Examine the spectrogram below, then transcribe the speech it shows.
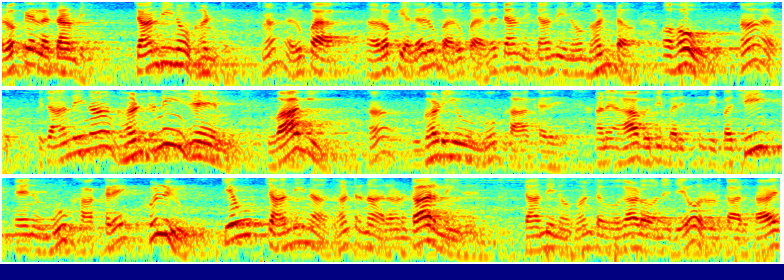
રૌપ્ય એટલે ચાંદી. ચાંદીનો ઘંટ. હા, રૂપા રૌપ્ય એટલે રૂપા રૂપા એટલે ચાંદી. ચાંદીનો ઘંટ. અહો, હા ચાંદીના ઘંટની જેમ વાગી, હા, ઉઘડ્યું મુખ આખરે. અને આ બધી પરિસ્થિતિ પછી એનું મુખ આખરે ખુલ્યું. કેવું? ચાંદીના ઘંટના રણકારની જેમ. ચાંદીનો ઘંટ વગાડો અને જેવો રણકાર થાય,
